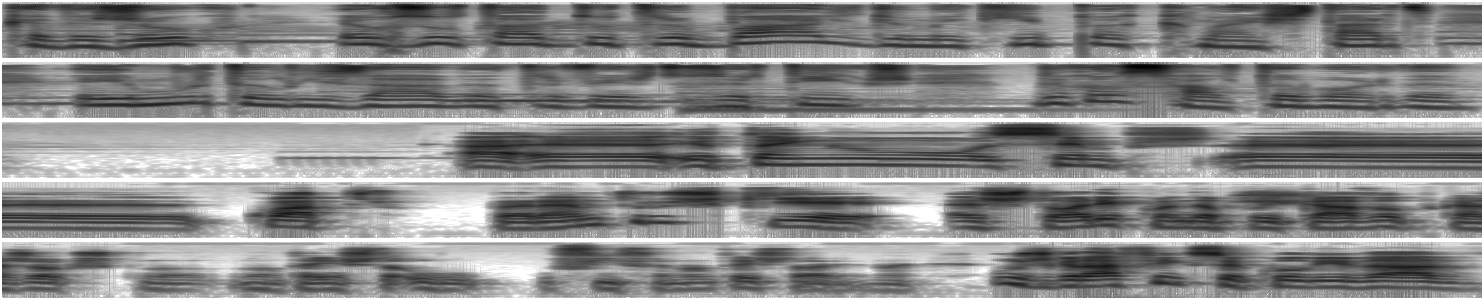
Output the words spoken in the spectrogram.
Cada jogo é o resultado do trabalho de uma equipa que mais tarde é imortalizada através dos artigos de Gonçalo Taborda. Ah, uh, eu tenho sempre uh, quatro parâmetros, que é a história, quando aplicável, porque há jogos que não, não têm história. O, FIFA não tem história, não é? Os gráficos, a qualidade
